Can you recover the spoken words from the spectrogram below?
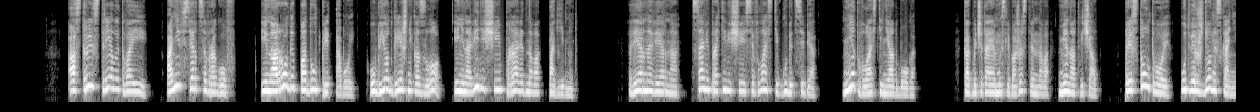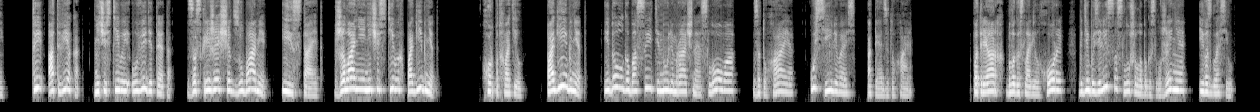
Остры стрелы твои, они в сердце врагов, и народы падут пред тобой. Убьет грешника зло, и ненавидящие праведного погибнут. Верно, верно, сами противящиеся власти губят себя. Нет власти ни от Бога. Как бы читая мысли божественного, Мена отвечал, «Престол твой утвержден из кони. Ты от века, нечестивый увидит это, заскрежещет зубами и истает. Желание нечестивых погибнет. Хор подхватил. Погибнет! И долго басы тянули мрачное слово, затухая, усиливаясь, опять затухая. патриарх благословил хоры, где Базилисса слушала богослужение и возгласил.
